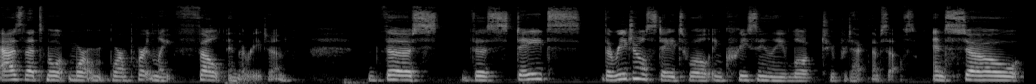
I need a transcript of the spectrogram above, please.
as that's more more, more importantly felt in the region, the the states the regional states will increasingly look to protect themselves. And so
